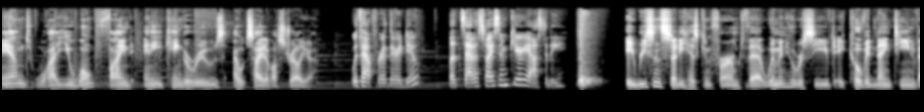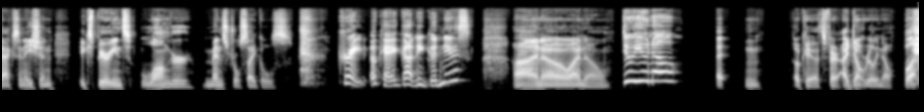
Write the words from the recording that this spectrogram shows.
and why you won't find any kangaroos outside of Australia. Without further ado, let's satisfy some curiosity. A recent study has confirmed that women who received a COVID 19 vaccination experience longer menstrual cycles. Great. Okay. Got any good news? I know, I know. Do you know? Uh, mm, okay, that's fair. I don't really know. But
